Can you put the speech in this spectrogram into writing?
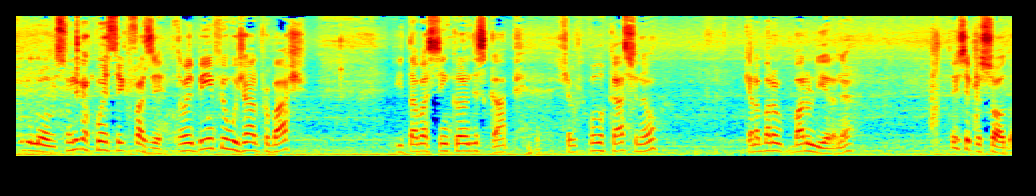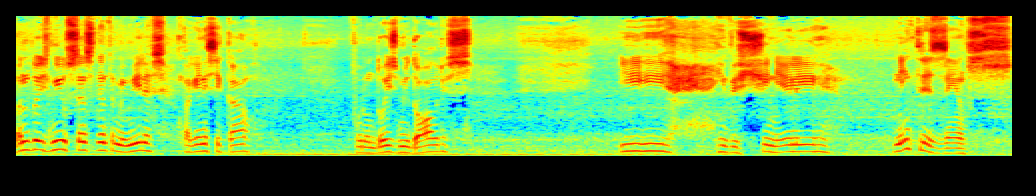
Tudo novo. Isso é a única coisa que tem que fazer. Tava bem enferrujado por baixo. E tava sem cano de escape. Tinha que colocar, senão aquela barulheira, né? Então é isso aí, pessoal. Ano 2000, 170 mil milhas. Paguei nesse carro. Foram 2 mil dólares. E investi nele nem 300.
